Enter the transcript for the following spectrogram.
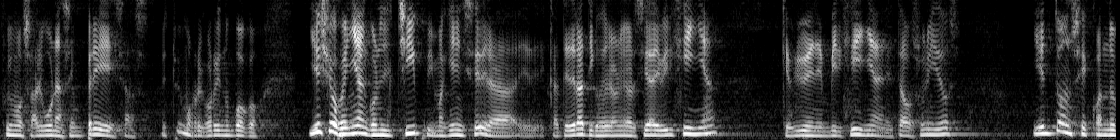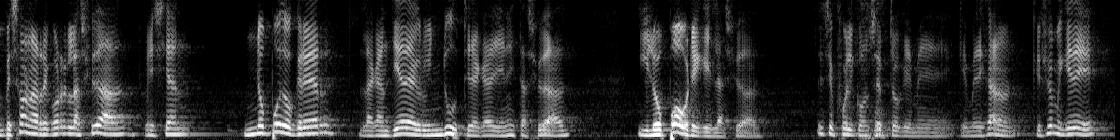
Fuimos a algunas empresas, estuvimos recorriendo un poco. Y ellos venían con el chip, imagínense, de la, eh, catedráticos de la Universidad de Virginia, que viven en Virginia, en Estados Unidos. Y entonces, cuando empezaron a recorrer la ciudad, me decían, no puedo creer la cantidad de agroindustria que hay en esta ciudad y lo pobre que es la ciudad. Ese fue el concepto que me, que me dejaron, que yo me quedé,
